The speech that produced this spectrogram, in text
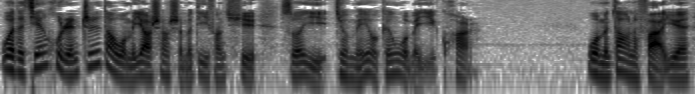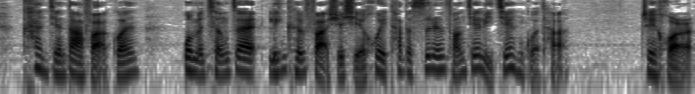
我的监护人知道我们要上什么地方去，所以就没有跟我们一块儿。我们到了法院，看见大法官。我们曾在林肯法学协会他的私人房间里见过他。这会儿，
